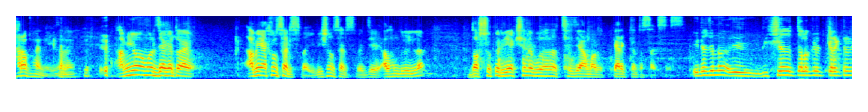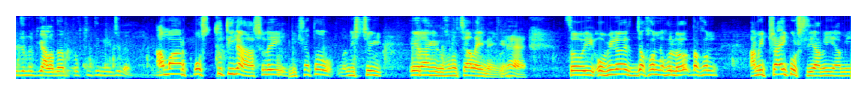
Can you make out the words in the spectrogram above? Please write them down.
খারাপ হয়নি মানে আমিও আমার জায়গাটা আমি এখন স্যাটিসফাই ভীষণ স্যাটিসফাই যে আলহামদুলিল্লাহ দর্শকের রিয়াকশনে বোঝা যাচ্ছে যে আমার ক্যারেক্টারটা সাকসেস এটার জন্য এই রিক্সা চালকের ক্যারেক্টারের জন্য কি আলাদা প্রস্তুতি নিয়েছিলেন? আমার প্রস্তুতি না আসলে রিক্সা তো নিশ্চয়ই এর আগে কখনো চালাই নাই হ্যাঁ। তো ওই অভিনয় যখন হলো তখন আমি ট্রাই করছি আমি আমি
